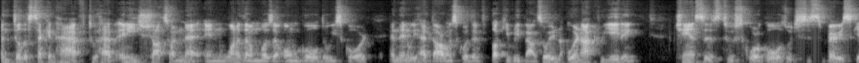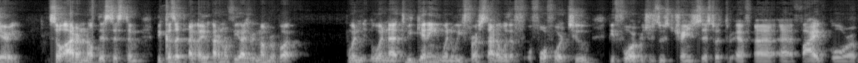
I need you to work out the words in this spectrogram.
until the second half to have any shots on net, and one of them was an own goal that we scored, and then we had Darwin score the lucky rebound. So we're not creating chances to score goals, which is very scary. So I don't know if this system because it, I, I don't know if you guys remember, but when when at the beginning when we first started with a four four two before Jesus changed this to a, th- a, a five or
